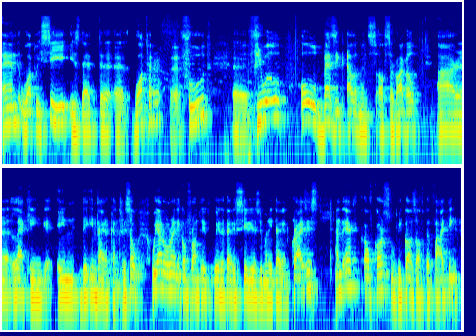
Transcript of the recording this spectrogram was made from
and what we see is that uh, uh, water, uh, food, uh, fuel, all basic elements of survival are uh, lacking in the entire country. So we are already confronted with a very serious humanitarian crisis. And of course, because of the fighting,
